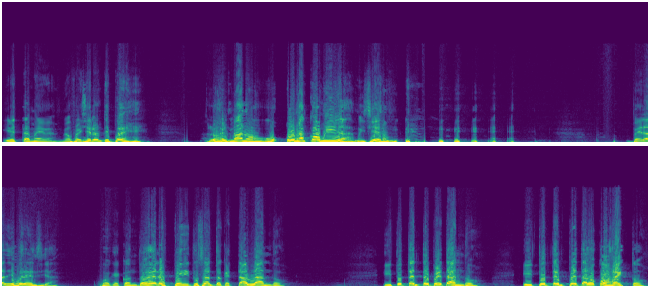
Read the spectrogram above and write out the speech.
Y esta me, me ofrecieron después, los hermanos, una comida me hicieron. ¿Ve la diferencia? Porque cuando es el Espíritu Santo que está hablando y tú estás interpretando y tú interpretas lo correcto,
